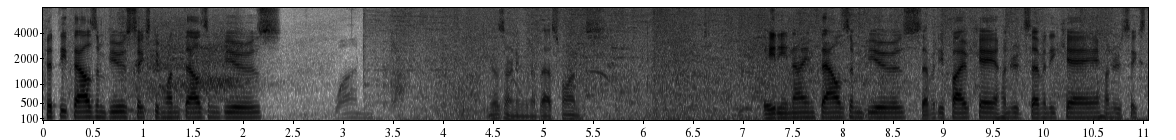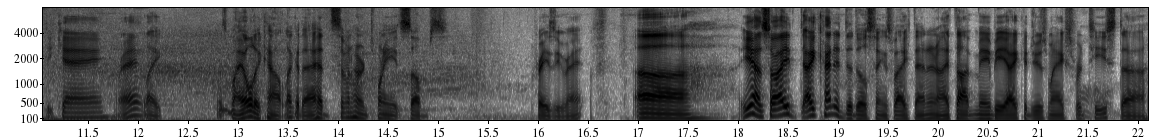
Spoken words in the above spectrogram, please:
50,000 views, 61,000 views. Those aren't even the best ones. 89,000 views, 75k, 170k, 160k, right? Like, this is my old account. Look at that. I had 728 subs. Crazy, right? Uh yeah, so I I kind of did those things back then, and I thought maybe I could use my expertise to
